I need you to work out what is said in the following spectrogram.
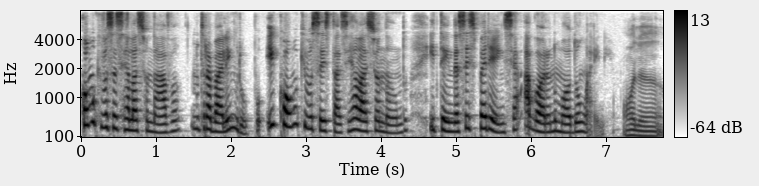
Como que você se relacionava no trabalho em grupo? E como que você está se relacionando e tendo essa experiência agora no modo online? Olha,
